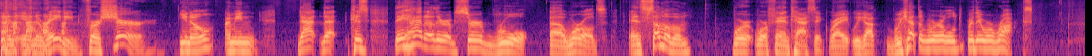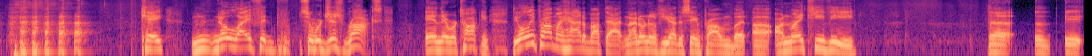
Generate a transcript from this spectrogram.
in, in a rating for sure. You know, I mean, that that because they had other absurd rule uh, worlds, and some of them were were fantastic. Right? We got we got the world where there were rocks. Okay, no life had so we're just rocks. And they were talking. The only problem I had about that, and I don't know if you had the same problem, but uh, on my TV, the uh, it,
